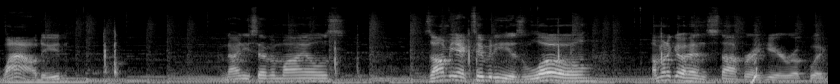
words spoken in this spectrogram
Wow, dude. 97 miles. Zombie activity is low. I'm gonna go ahead and stop right here real quick.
